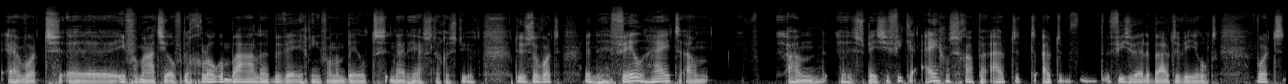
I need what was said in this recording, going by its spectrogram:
Er wordt eh, informatie over de globale beweging van een beeld naar de hersenen gestuurd. Dus er wordt een veelheid aan, aan eh, specifieke eigenschappen uit, het, uit de visuele buitenwereld. Wordt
